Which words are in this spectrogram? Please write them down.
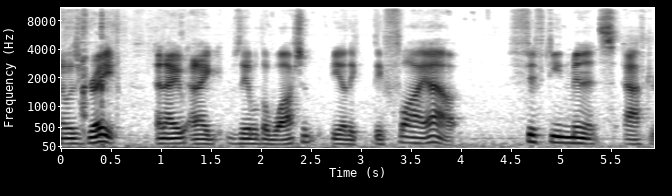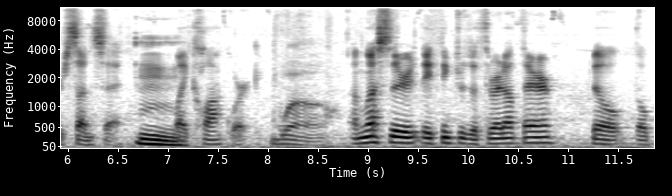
it was great and I and I was able to watch them. You know, they they fly out 15 minutes after sunset, Hmm. like clockwork. Whoa. Unless they they think there's a threat out there, they'll they'll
